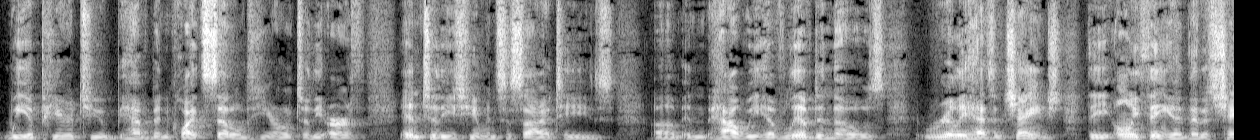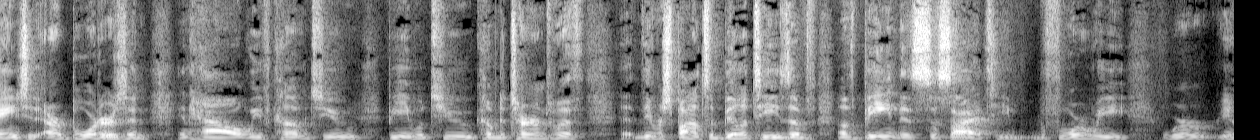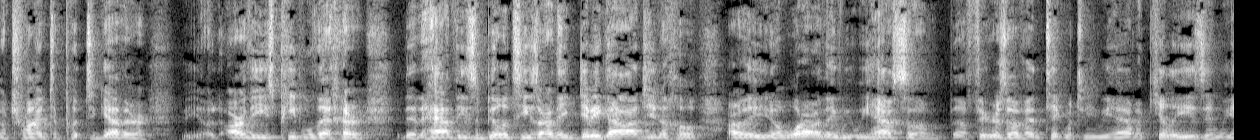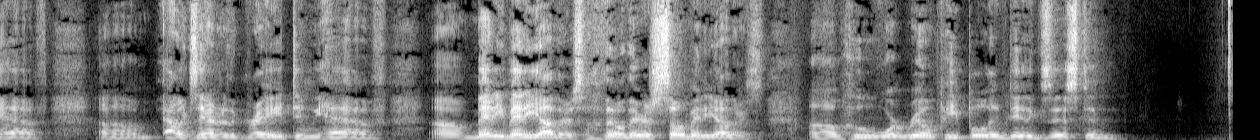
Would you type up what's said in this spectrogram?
we appear to have been quite settled here onto the earth, into these human societies, um, and how we have lived in those really hasn't changed. The only thing that has changed are borders and and how we've come to be able to come to terms with the responsibilities of of being this society. Before we were, you know, trying to put together you know, are these people that are that have these abilities? Are they demigods? You know, are they? You know, what are they? We we have some uh, figures of antiquity. We have Achilles, and we have um, Alexander the Great, and we have um, many many others. Although there are so many others um, who were real people and did exist and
